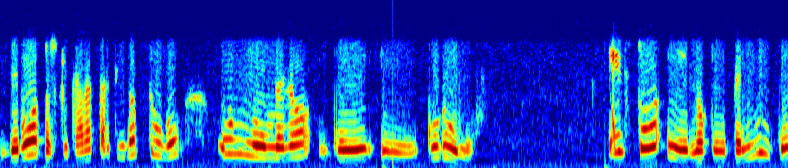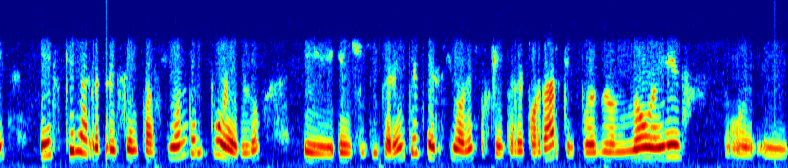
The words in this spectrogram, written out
de votos que cada partido obtuvo un número de curules. Esto lo que permite es que la representación del pueblo en sus diferentes versiones, porque hay que recordar que el pueblo no es eh,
